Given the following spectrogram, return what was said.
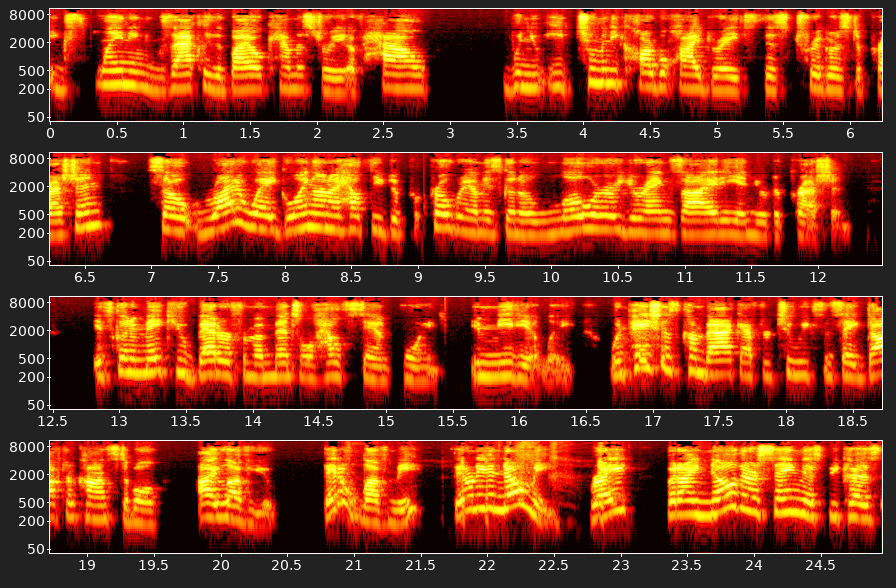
explaining exactly the biochemistry of how when you eat too many carbohydrates, this triggers depression. So right away, going on a healthy de- program is going to lower your anxiety and your depression. It's going to make you better from a mental health standpoint immediately. When patients come back after two weeks and say, Dr. Constable, I love you, they don't love me. They don't even know me, right? But I know they're saying this because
